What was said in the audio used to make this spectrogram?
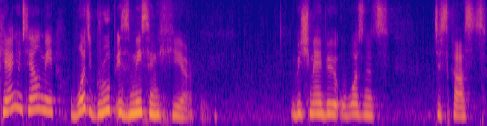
Can you tell me what group is missing here, which maybe was not discussed?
